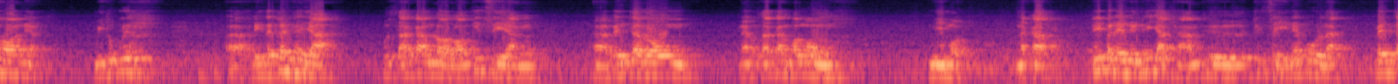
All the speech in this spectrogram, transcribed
ครเนี่ยมีทุกเรื่องรีไซเคิลขยะ อุตสาหกรรมหล่อหลอมที่เสี่ยงอ่าเป็นจรงนะอุตสาหกรรมประมง มีหมดนะครับ ที่ประเด็นหนึ่งที่อยากถามคือที่สีเนี่ยพูดแล้วเบญจ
